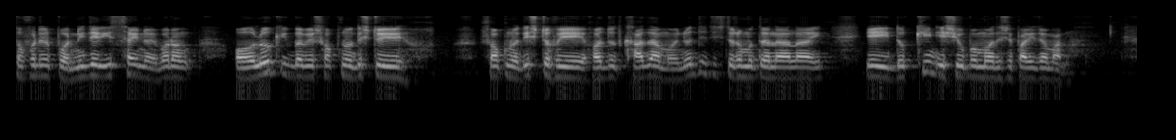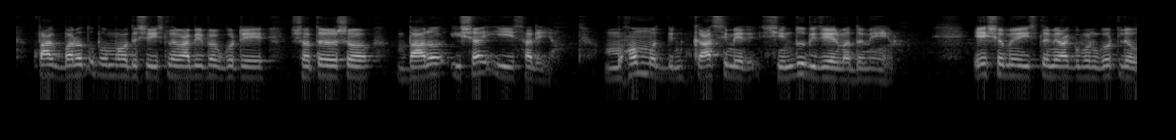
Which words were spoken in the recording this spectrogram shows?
সফরের পর নিজের ইচ্ছাই নয়, বরং অলৌকিকভাবে স্বপ্নদৃষ্ট স্বপ্নদৃষ্ট হয়ে হজরত খাজা মঈনুদ্দিন চিশতি রহমতুল্লাহ এই দক্ষিণ এশীয় উপমহাদেশে পাড়ি জমান। পাক ভারত উপমহাদেশে ইসলাম আবির্ভাব ঘটে সতেরোশো বারো ঈশাই ই সালে মোহাম্মদ বিন কাসিমের সিন্ধু বিজয়ের মাধ্যমে। এই সময়ে ইসলামের আগমন ঘটলেও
